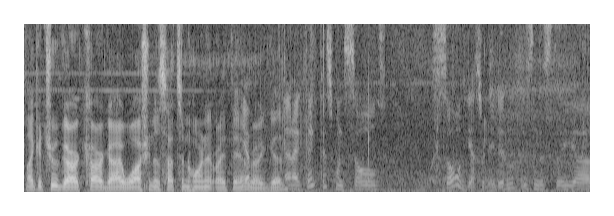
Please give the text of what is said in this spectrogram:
like a true gar, car guy, washing his Hudson Hornet right there. Yep. Very good. And I think this one sold sold yesterday, didn't it? Isn't this the? Uh,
